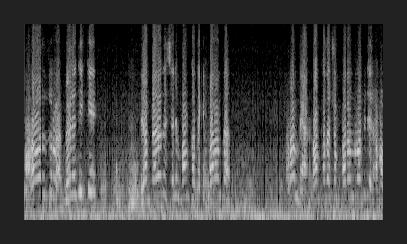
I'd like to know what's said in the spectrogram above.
Para var huzur var. Böyle değil ki. Ya ben hani senin bankadaki parandan. Tamam mı yani bankada çok paran olabilir ama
